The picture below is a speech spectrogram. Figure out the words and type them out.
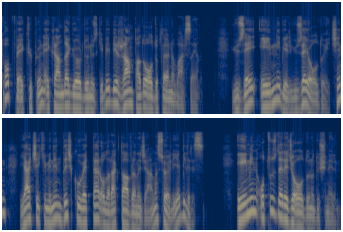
Top ve küpün ekranda gördüğünüz gibi bir rampada olduklarını varsayalım. Yüzey eğimli bir yüzey olduğu için yer çekiminin dış kuvvetler olarak davranacağını söyleyebiliriz. Eğimin 30 derece olduğunu düşünelim.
